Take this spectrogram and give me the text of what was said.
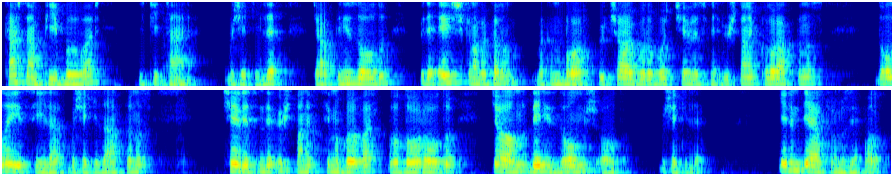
kaç tane pi bağı var? 2 tane. Bu şekilde cevap denizli oldu. Bir de E şıkkına bakalım. Bakın bor 3A grubu çevresine 3 tane klor attınız. Dolayısıyla bu şekilde attınız. Çevresinde 3 tane sigma bağı var. Bu da doğru oldu. Cevabımız denizli olmuş oldu. Bu şekilde. Gelin diğer sorumuzu yapalım.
